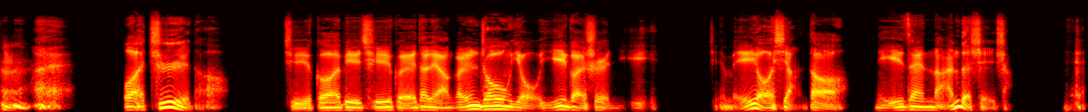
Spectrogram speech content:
哼，我知道，去隔壁驱鬼的两个人中有一个是你，却没有想到你在男的身上。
